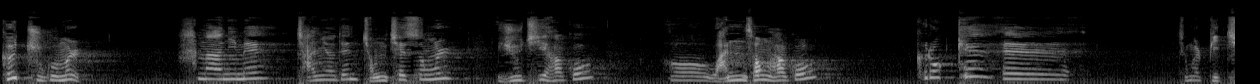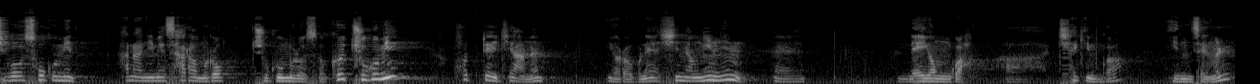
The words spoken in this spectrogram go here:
그 죽음을 하나님의 자녀된 정체성을 유지하고 어, 완성하고 그렇게 에, 정말 비치고 소금인 하나님의 사람으로 죽음으로써 그 죽음이 헛되지 않은 여러분의 신앙인인 에, 내용과 아, 책임과 인생을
